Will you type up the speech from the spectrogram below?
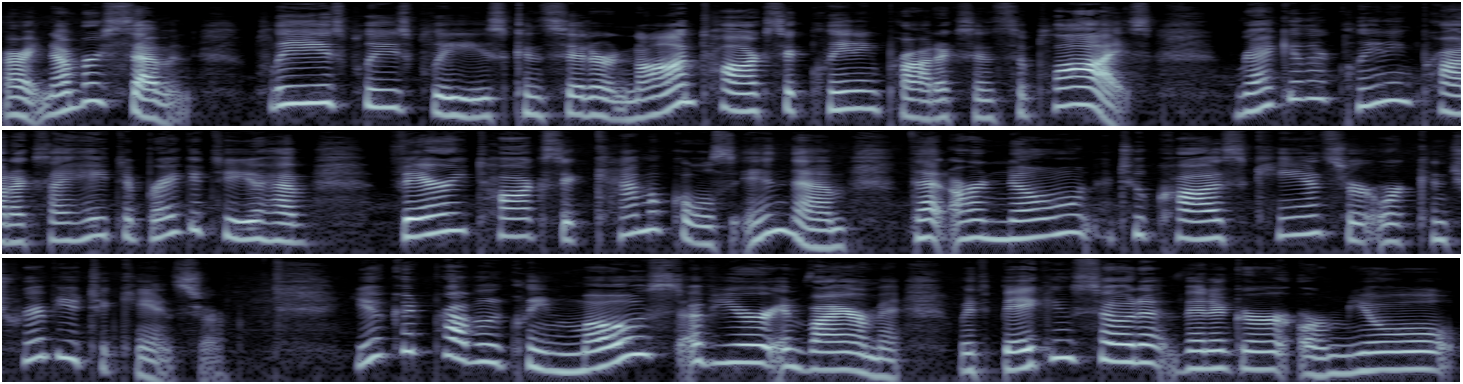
All right, number seven, please, please, please consider non toxic cleaning products and supplies. Regular cleaning products, I hate to break it to you, have very toxic chemicals in them that are known to cause cancer or contribute to cancer. You could probably clean most of your environment with baking soda, vinegar, or mule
